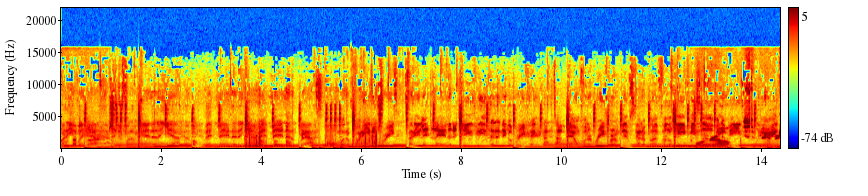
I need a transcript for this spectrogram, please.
Size of a metal bar. Come on, growl. You stupid Andrew.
